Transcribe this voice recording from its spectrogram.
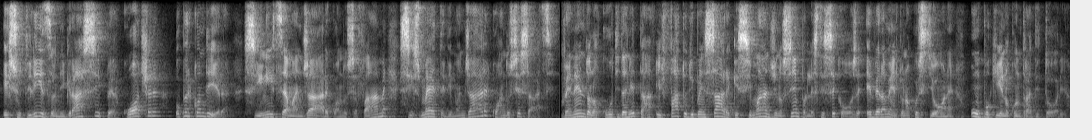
e si utilizzano i grassi per cuocere o per condire. Si inizia a mangiare quando si ha fame, si smette di mangiare quando si è sazi. Venendo alla quotidianità, il fatto di pensare che si mangino sempre le stesse cose è veramente una questione un pochino contraddittoria.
